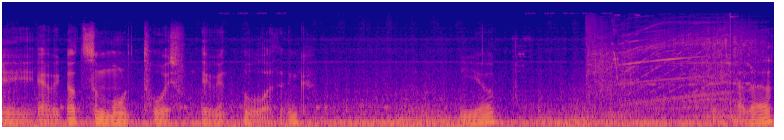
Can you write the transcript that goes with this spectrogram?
Okay, yeah, we got some more toys from Avian Tool, I think. Yup. We had that.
